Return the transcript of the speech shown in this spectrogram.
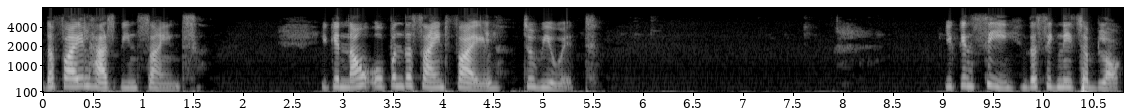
The file has been signed. You can now open the signed file to view it. You can see the signature block.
